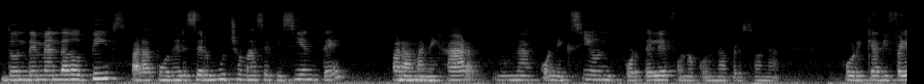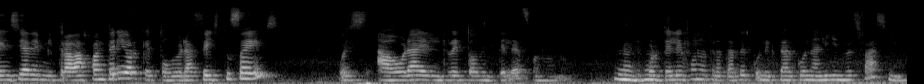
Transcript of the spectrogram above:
donde me han dado tips para poder ser mucho más eficiente para manejar una conexión por teléfono con una persona. Porque a diferencia de mi trabajo anterior, que todo era face to face, pues ahora el reto del teléfono, ¿no? Por teléfono tratar de conectar con alguien no es fácil.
